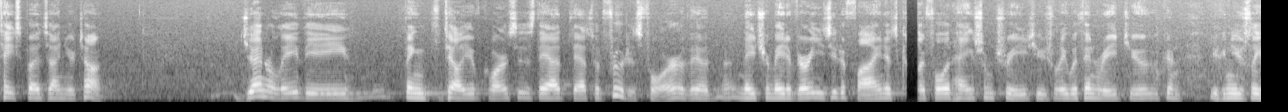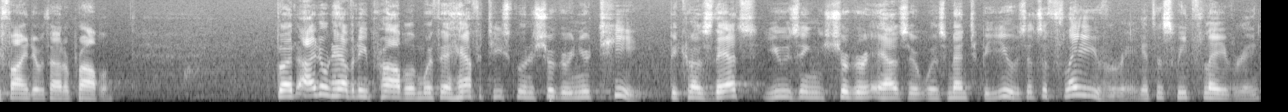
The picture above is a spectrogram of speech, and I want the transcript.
taste buds on your tongue. Generally, the thing to tell you, of course, is that that's what fruit is for. The, nature made it very easy to find. It's colorful. It hangs from trees, usually within reach. You can, you can usually find it without a problem. But I don't have any problem with a half a teaspoon of sugar in your tea because that's using sugar as it was meant to be used. It's a flavoring. It's a sweet flavoring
